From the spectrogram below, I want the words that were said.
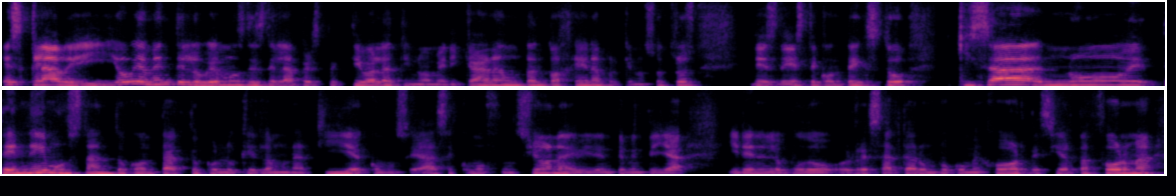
es clave y obviamente lo vemos desde la perspectiva latinoamericana, un tanto ajena, porque nosotros desde este contexto quizá no eh, tenemos tanto contacto con lo que es la monarquía, cómo se hace, cómo funciona. Evidentemente ya Irene lo pudo resaltar un poco mejor de cierta forma.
